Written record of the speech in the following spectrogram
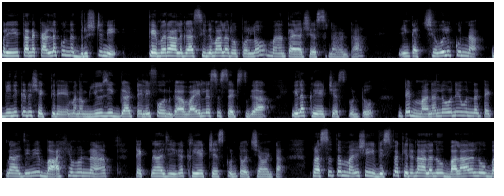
మరి తన కళ్ళకున్న దృష్టిని కెమెరాలుగా, సినిమాల రూపంలో మనం తయారు చేస్తున్నామంట. ఇంకా చెవులుకున్న వినికిడి శక్తిని మనం మ్యూజిక్‌గా, టెలిఫోన్‌గా, వైర్‌లెస్ సెట్స్‌గా ఇలా క్రియేట్ చేసుకుంటూ అంటే మనలోనే ఉన్న టెక్నాలజీని బాహ్యం ఉన్న టెక్నాలజీగా క్రియేట్ చేసుకుంటూ వచ్చామంట. ప్రస్తుతం మనిషి విశ్వ కిరణాలను, బలాలను బ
